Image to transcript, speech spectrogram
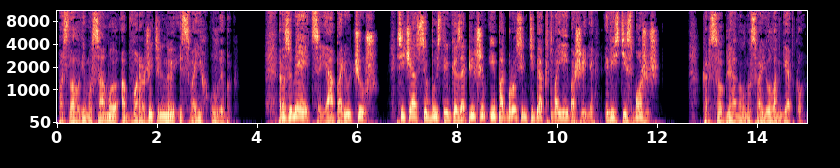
послал ему самую обворожительную из своих улыбок. «Разумеется, я парю чушь. Сейчас все быстренько запишем и подбросим тебя к твоей машине. Вести сможешь?» Корсо глянул на свою лангетку.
